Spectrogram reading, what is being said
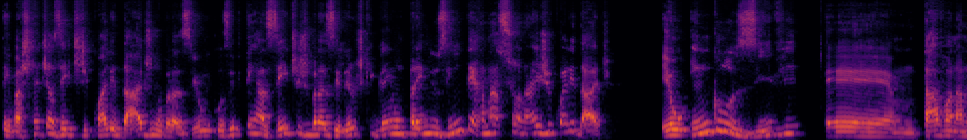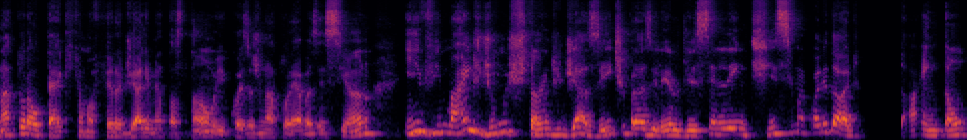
tem bastante azeite de qualidade no Brasil, inclusive tem azeites brasileiros que ganham prêmios internacionais de qualidade. Eu, inclusive, estava é, na Natural Tech, que é uma feira de alimentação e coisas naturebas esse ano, e vi mais de um stand de azeite brasileiro de excelentíssima qualidade. Tá? Então,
